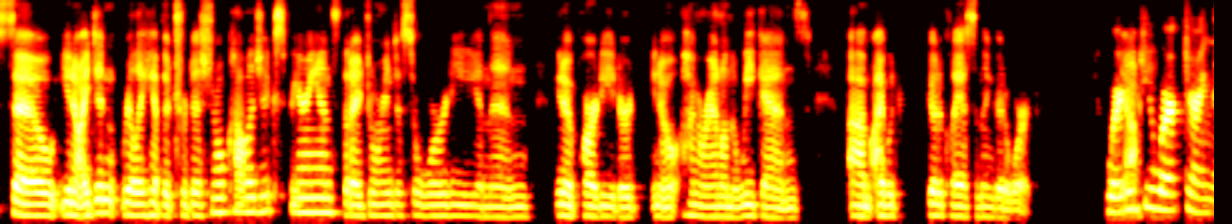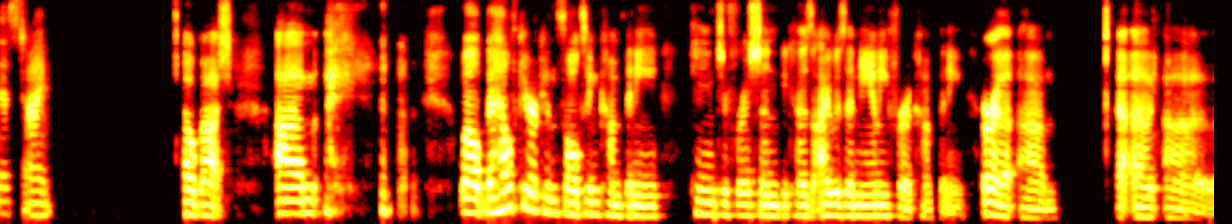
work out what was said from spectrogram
So you know, I didn't really have the traditional college experience that I joined a sorority and then you know partied or you know hung around on the weekends. Um, I would go to class and then go to work. Where yeah. did you work during this time? Oh gosh. Um, Well, the healthcare consulting company came to fruition because I was a nanny for a company or a, um, a, a,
